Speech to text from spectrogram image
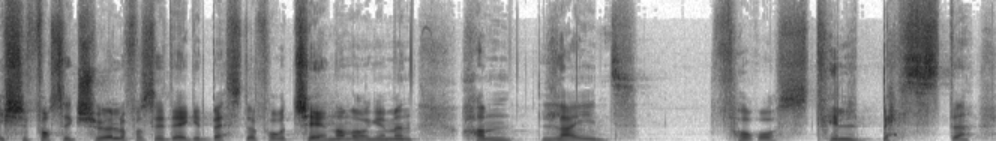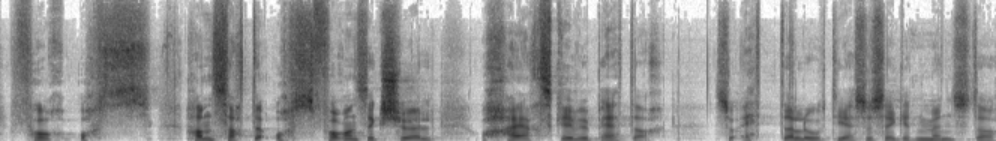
ikke for seg selv og for sitt eget beste, og for å tjene noe, men han leid for oss, til beste for oss. Han satte oss foran seg sjøl. Og her skriver Peter så etterlot Jesus seg et mønster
